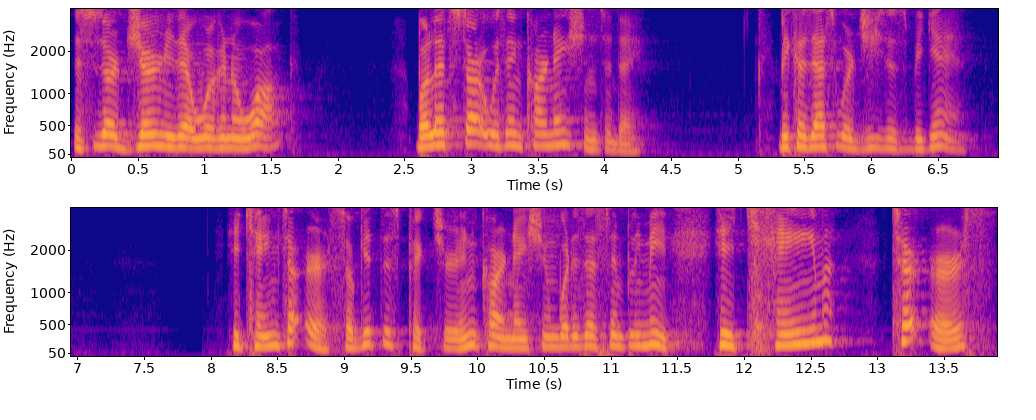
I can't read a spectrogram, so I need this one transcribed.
This is our journey that we're going to walk. But let's start with incarnation today because that's where Jesus began. He came to earth. So get this picture incarnation. What does that simply mean? He came to earth,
